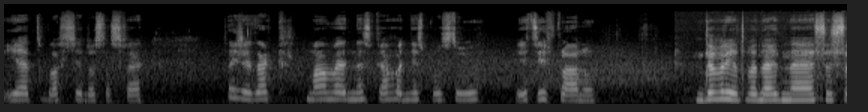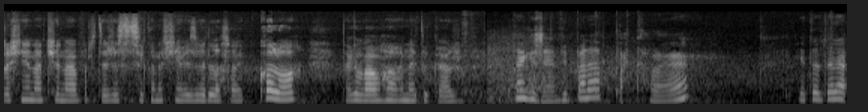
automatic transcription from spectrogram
jet vlastně do Sasfe. Takže tak, máme dneska hodně spoustu věcí v plánu. Dobrý odpoledne, jsem strašně nadšená, protože jsem si konečně vyzvedla své kolo, tak vám ho hned ukážu. Takže vypadá takhle. Je to teda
